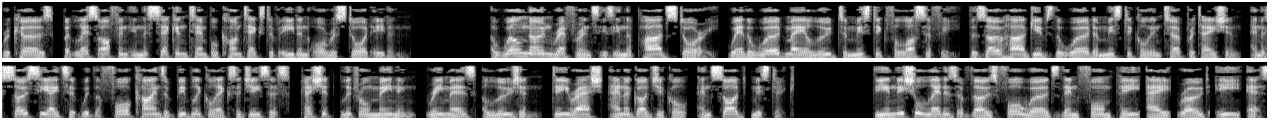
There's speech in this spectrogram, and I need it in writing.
recurs, but less often in the Second Temple context of Eden or restored Eden. A well-known reference is in the Pard story, where the word may allude to mystic philosophy. The Zohar gives the word a mystical interpretation and associates it with the four kinds of biblical exegesis: peshet literal meaning, remez allusion, dirash anagogical, and sod mystic. The initial letters of those four words then form P a road e s,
